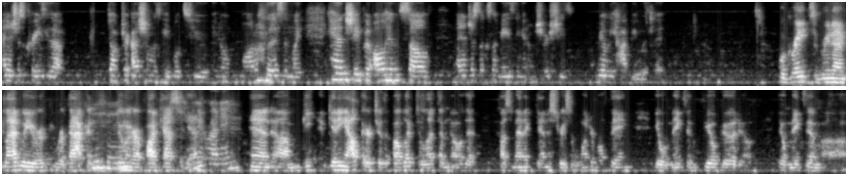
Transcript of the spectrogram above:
And it's just crazy that Dr. Esham was able to, you know, model this and like hand shape it all himself. And it just looks amazing. And I'm sure she's really happy with it. Well, great, Sabrina. I'm glad we were, we're back and Mhm. doing our podcast again and um, ge- getting out there to the public to let them know that cosmetic dentistry is a wonderful thing. It will make them feel good. It'll, it'll make them uh,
